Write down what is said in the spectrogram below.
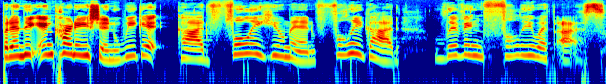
But in the incarnation, we get God fully human, fully God, living fully with us.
